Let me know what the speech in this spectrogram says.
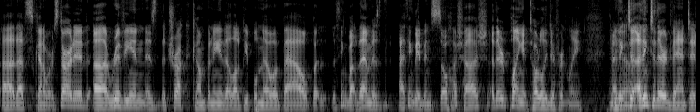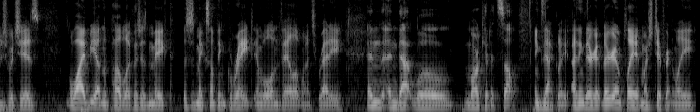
uh, that's kind of where it started. Uh, Rivian is the truck company that a lot of people know about, but the thing about them is, I think they've been so hush hush. They're playing it totally differently, and I think to, I think to their advantage, which is why be out in the public? Let's just make let's just make something great, and we'll unveil it when it's ready. And and that will market itself. Exactly. I think they're they're going to play it much differently.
